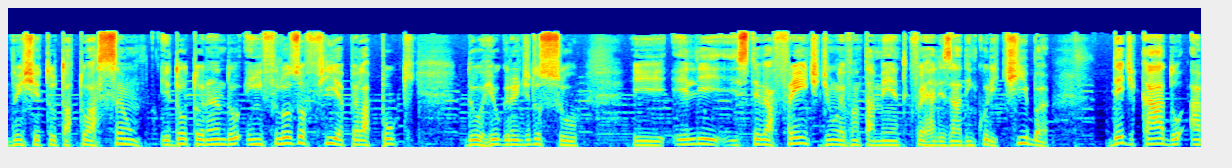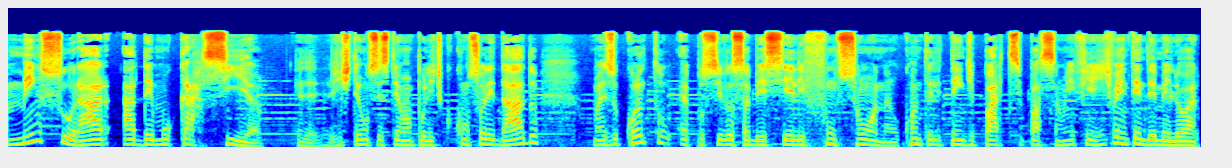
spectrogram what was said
do Instituto Atuação e doutorando em filosofia pela PUC do Rio Grande do Sul. E ele esteve à frente de um levantamento que foi realizado em Curitiba, dedicado a mensurar a democracia. Quer dizer, a gente tem um sistema político consolidado, mas o quanto é possível saber se ele funciona, o quanto ele tem de participação. Enfim, a gente vai entender melhor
